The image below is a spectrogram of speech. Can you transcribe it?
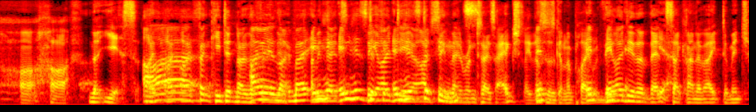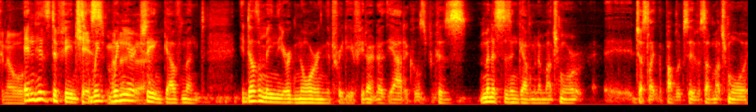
Oh, oh, yes, I, uh, I, I, think he did know the. I thing. mean, like, in, I mean, his, in his the defi- idea. In his I've seen that written today. So actually, this in, is going to play. In, the in, idea that that's yeah. a kind of eight-dimensional. In his defence, when, when, you're actually in government, it doesn't mean that you're ignoring the treaty if you don't know the articles, because ministers in government are much more just like the public service, are much more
